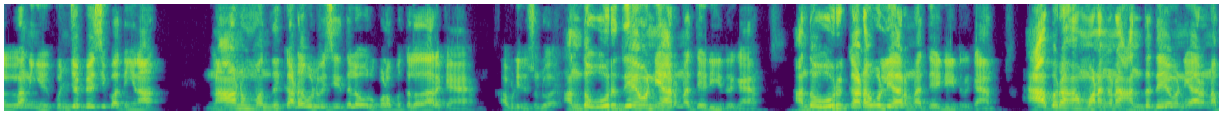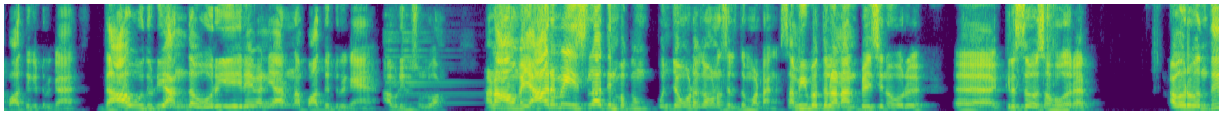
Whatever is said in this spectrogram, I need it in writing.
எல்லாம் நீங்கள் கொஞ்சம் பேசி பார்த்தீங்கன்னா நானும் வந்து கடவுள் விஷயத்தில் ஒரு குழப்பத்தில் தான் இருக்கேன் அப்படின்னு சொல்லுவார். அந்த ஒரு தேவன் யாரும் நான் தேடிக்கிட்டு இருக்கேன். அந்த ஒரு கடவுள் யாரும் நான் தேடிக்கிட்டு இருக்கேன். ஆபரகம் வணங்கின அந்த தேவன் யாரும் நான் பார்த்துக்கிட்டு இருக்கேன். தாவூதுடைய அந்த ஒரு இறைவன் யாரும் நான் பார்த்துட்டு இருக்கேன் அப்படின்னு சொல்லுவாங்க. ஆனால் அவங்க யாருமே இஸ்லாத்தின் பக்கம் கொஞ்சம் கூட கவனம் செலுத்த மாட்டாங்க. சமீபத்தில் நான் பேசின ஒரு கிறிஸ்தவ சகோதரர் அவர் வந்து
